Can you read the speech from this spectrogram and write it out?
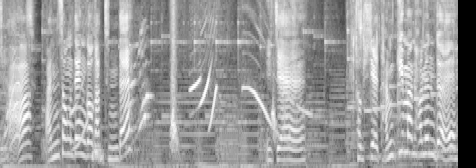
자, 완성된 것 같은데? 이제 접시에 담기만 하면 돼.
